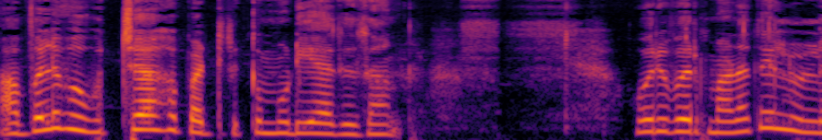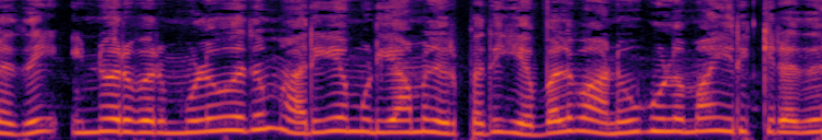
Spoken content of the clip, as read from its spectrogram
அவ்வளவு உற்சாகப்பட்டிருக்க முடியாதுதான். ஒருவர் மனதில் உள்ளதை இன்னொருவர் முழுவதும் அறிய முடியாமல் இருப்பது எவ்வளவு அனுகூலமாய் இருக்கிறது?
